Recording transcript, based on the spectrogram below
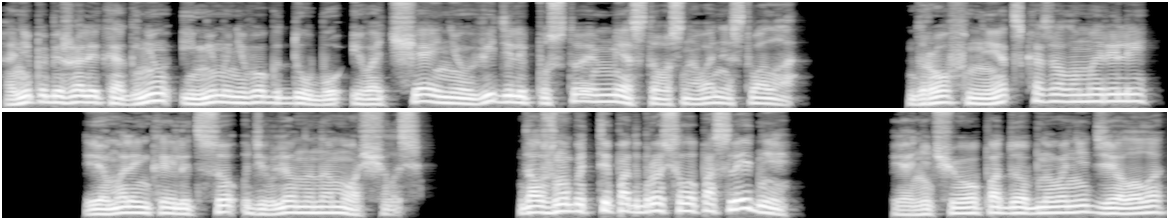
Они побежали к огню и мимо него к дубу, и в отчаянии увидели пустое место у основания ствола. «Дров нет», — сказала Мэри Ли. Ее маленькое лицо удивленно наморщилось. «Должно быть, ты подбросила последние?» «Я ничего подобного не делала»,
